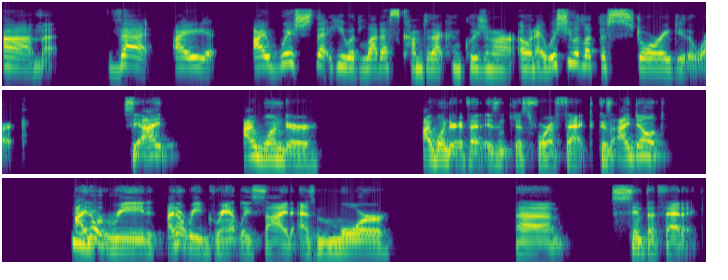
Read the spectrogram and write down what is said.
Um that i i wish that he would let us come to that conclusion on our own. I wish he would let the story do the work. See, I I wonder I wonder if that isn't just for effect because I don't I Hmm. don't read I don't read Grantly's side as more um sympathetic.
